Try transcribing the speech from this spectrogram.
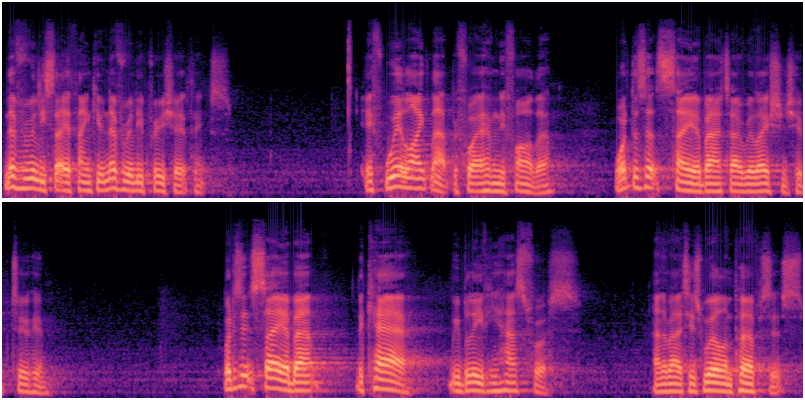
Never really say a thank you, never really appreciate things. If we're like that before our Heavenly Father, what does that say about our relationship to Him? What does it say about the care we believe He has for us and about His will and purposes?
